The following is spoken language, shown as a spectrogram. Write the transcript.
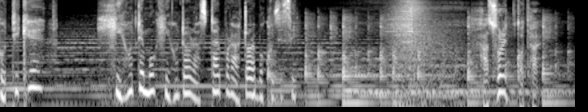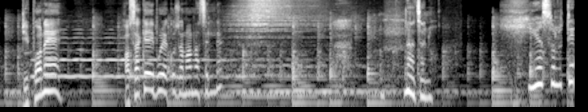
গতিকে সিহঁতে মোক সিহঁতৰ ৰাস্তাৰ পৰা আঁতৰাব খুজিছিল। আচৰিত কথা। দীপনে সঁচাকৈ এইবোৰ একো জনা নাছিল নে? নাজানো। সি আচলতে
